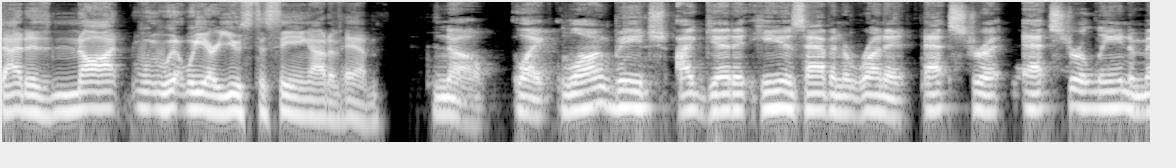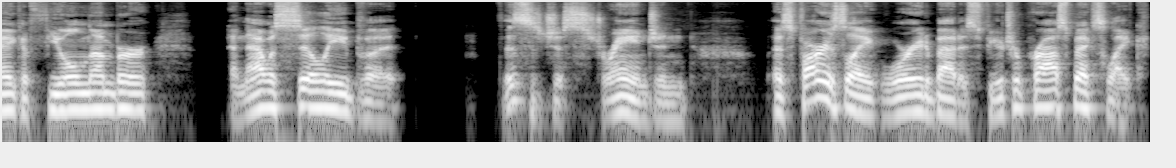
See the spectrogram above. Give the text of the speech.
That is not what we are used to seeing out of him. No, like Long Beach, I get it. He is having to run it extra extra lean to make a fuel number, and that was silly. But this is just strange. And as far as like worried about his future prospects, like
